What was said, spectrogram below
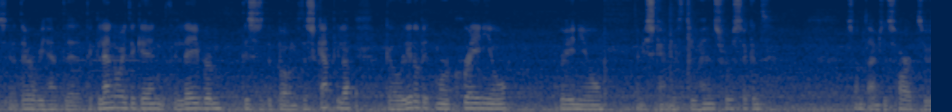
So there we have the, the glenoid again with the labrum. This is the bone of the scapula. Go a little bit more cranial cranial. Let me scan with two hands for a second. Sometimes it's hard to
